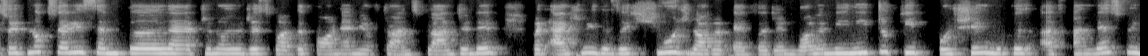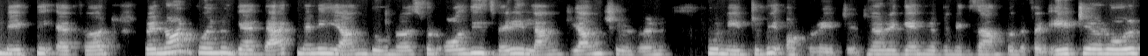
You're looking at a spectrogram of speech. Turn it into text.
so it looks very simple that, you know, you just got the cornea and you've transplanted it, but actually there's a huge lot of effort involved and we need to keep pushing because unless we make the effort, we're not going to get that many young donors for all these very young, young children who need to be operated. Here again, we have an example of an eight-year-old.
